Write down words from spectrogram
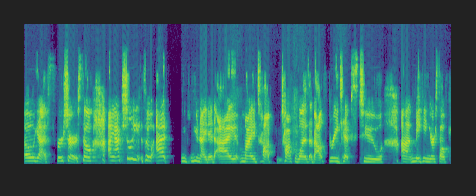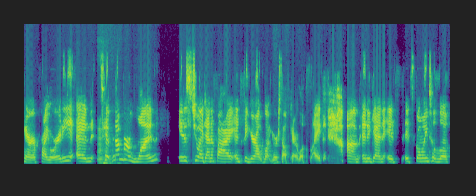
Oh yes, for sure. So I actually so at United, I my top talk was about three tips to uh, making your self care a priority. And mm-hmm. tip number one is to identify and figure out what your self care looks like. Um, and again, it's it's going to look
